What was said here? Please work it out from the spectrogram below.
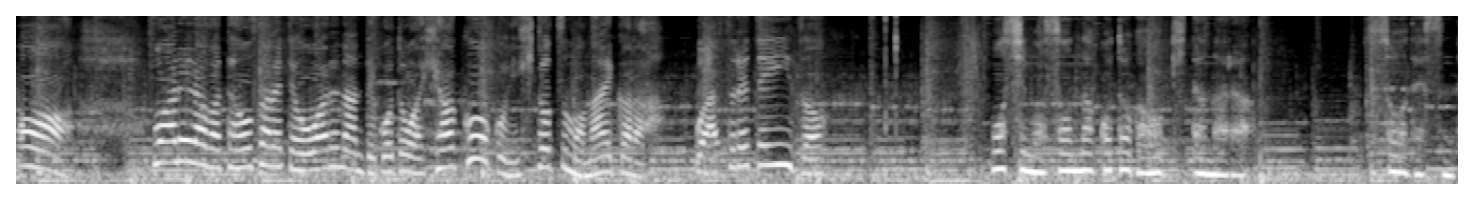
ああ我らが倒されて終わるなんてことは100億に一つもないから忘れていいぞ。もしもそんなことが起きたならそうですね。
